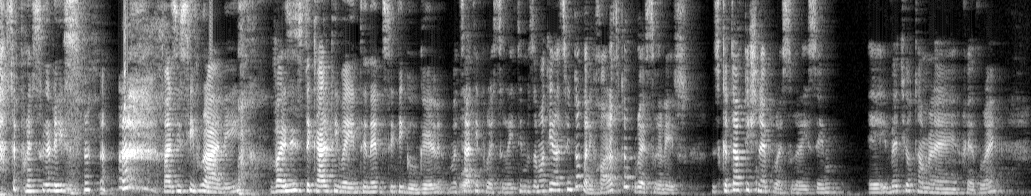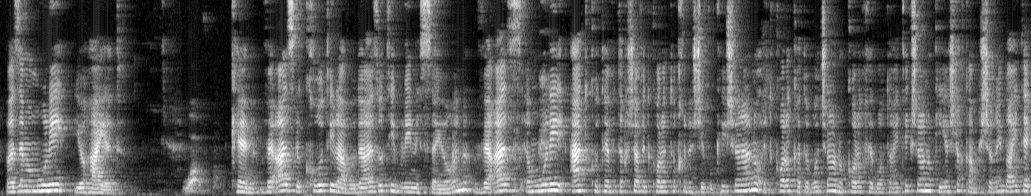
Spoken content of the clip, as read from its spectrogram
מה זה press release? ואז היא סיפרה לי, ואז הסתכלתי באינטרנט, עשיתי גוגל, מצאתי press release ים, אז אמרתי לעצמי, טוב, אני יכולה לכתוב press release. אז כתבתי שני press release ים, אה, הבאתי אותם לחבר'ה, ואז הם אמרו לי, you're hired. וואו. כן, ואז לקחו אותי לעבודה הזאת בלי ניסיון, ואז אמרו לי, את כותבת עכשיו את כל התוכן השיווקי שלנו, את כל הכתבות שלנו, כל החברות הייטק שלנו, כי יש לך גם קשרים בהייטק,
